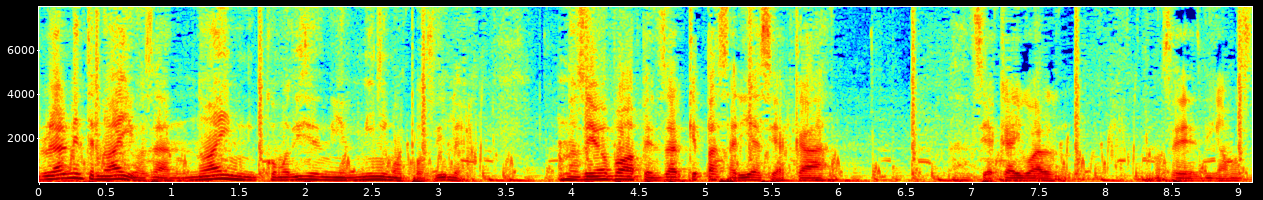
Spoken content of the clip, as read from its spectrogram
realmente no hay, o sea, no hay, como dices, ni el mínimo posible. No sé, yo me pongo a pensar qué pasaría si acá, si acá igual, no sé, digamos,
